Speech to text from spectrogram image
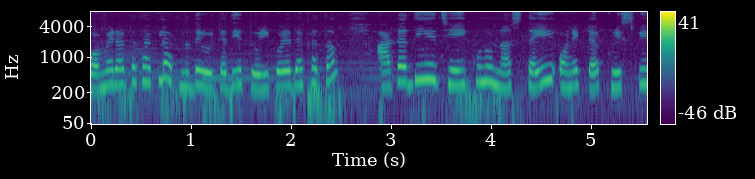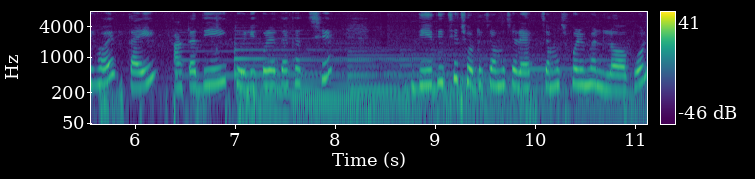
গমের আটা থাকলে আপনাদের ওইটা দিয়ে তৈরি করে দেখাতাম। আটা দিয়ে যেই কোনো নাস্তাই অনেকটা ক্রিস্পি হয়, তাই আটা দিয়েই তৈরি করে দেখাচ্ছি। দিয়ে দিচ্ছি ছোটো চামচের এক চামচ পরিমাণ লবণ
